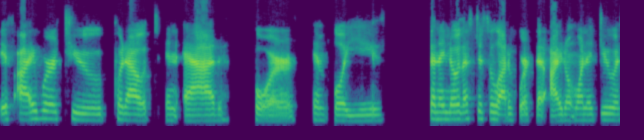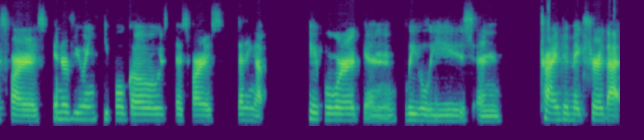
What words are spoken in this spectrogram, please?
if I were to put out an ad for employees, then I know that's just a lot of work that I don't want to do as far as interviewing people goes, as far as setting up paperwork and legalese and trying to make sure that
